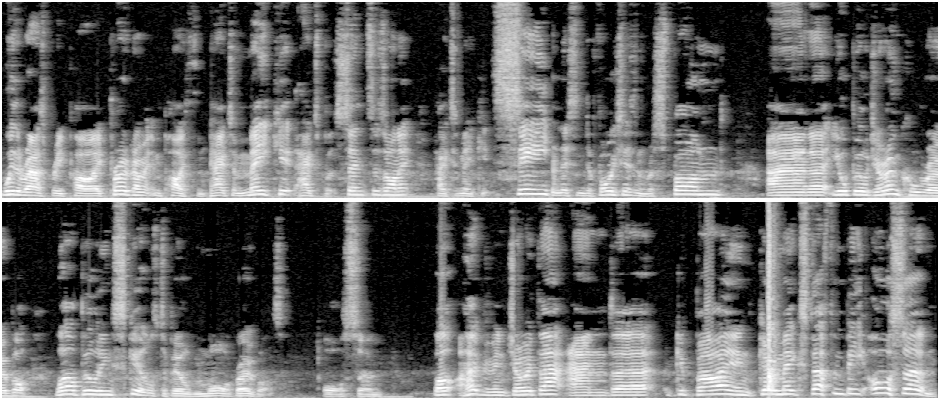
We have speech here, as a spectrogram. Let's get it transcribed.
with a Raspberry Pi, program it in Python, how to make it, how to put sensors on it, how to make it see and listen to voices and respond, and uh, you'll build your own cool robot while building skills to build more robots. Awesome. Well, I hope you've enjoyed that, and uh, goodbye, and go make stuff and be awesome!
